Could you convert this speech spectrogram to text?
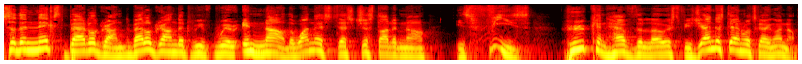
so the next battleground, the battleground that we we're in now, the one that's, that's just started now, is fees. Who can have the lowest fees? You understand what's going on now?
